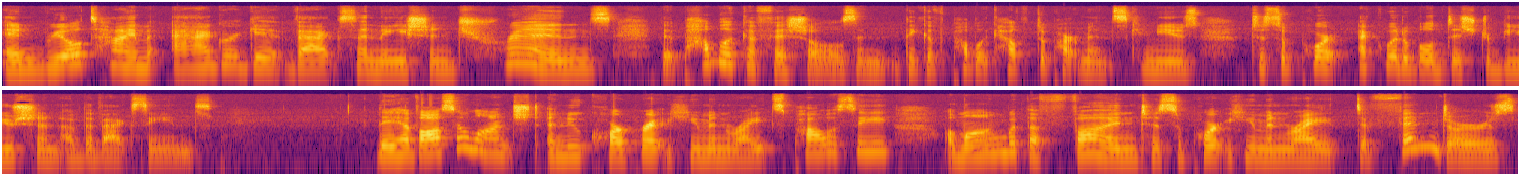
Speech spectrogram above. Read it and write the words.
and real time aggregate vaccination trends that public officials and think of public health departments can use to support equitable distribution of the vaccines. They have also launched a new corporate human rights policy along with a fund to support human rights defenders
